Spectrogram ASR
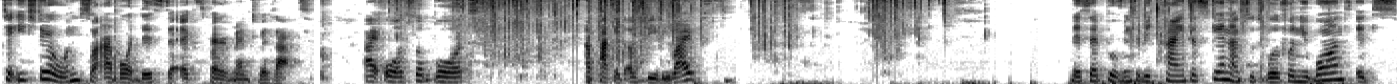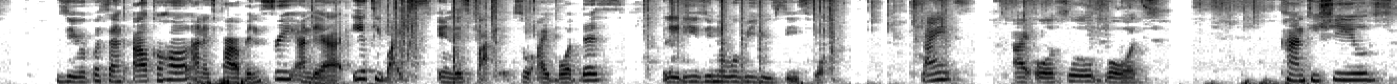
to each their own. So I bought this to experiment with that. I also bought a packet of baby wipes. They said proven to be kind to skin and suitable for newborns. It's 0% alcohol and it's paraben free and there are 80 wipes in this packet so i bought this. Ladies you know what we use these for right? I also bought panty shields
